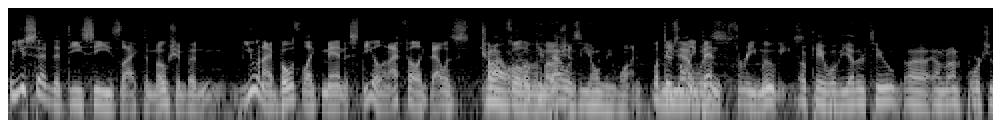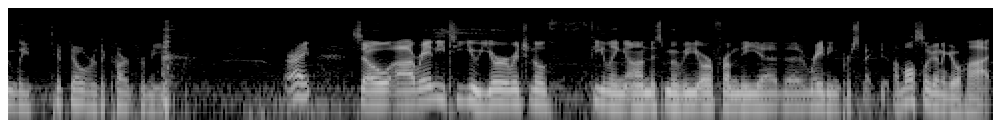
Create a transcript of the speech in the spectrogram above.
Well, you said that DC's lacked emotion, but you and I both liked Man of Steel, and I felt like that was chock well, full of emotion. that was the only one. well, I there's mean, only that been three movies. Okay, well, the other two, uh, unfortunately, tipped over the cart for me. All right. So, uh, Randy, to you, your original feeling on this movie or from the uh, the rating perspective? I'm also going to go hot.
